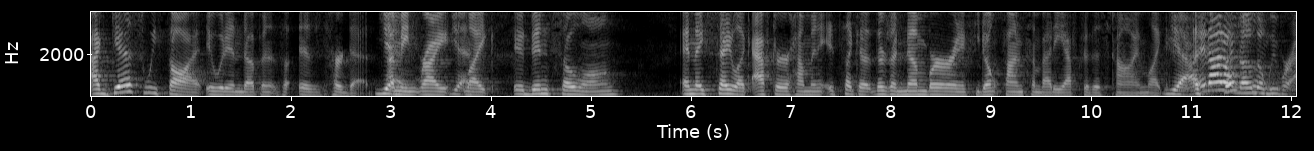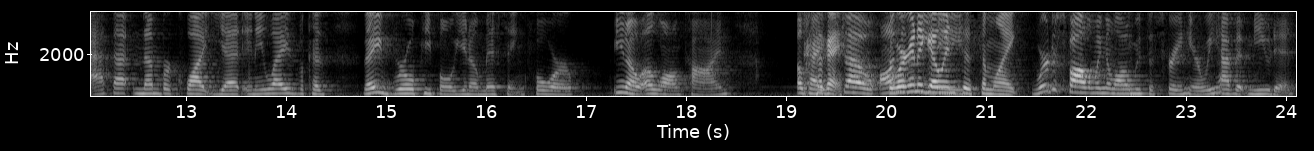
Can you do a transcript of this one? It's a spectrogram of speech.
I guess we thought it would end up as, as her dead. Yes, I mean, right? yes. Like it'd been so long, and they say like after how many? It's like a there's a number, and if you don't find somebody after this time, like yeah and i don't know that we were at that number quite yet anyways because they rule people you know missing for you know a long time okay, Okay, so so we're gonna go into some like we're just following along with the screen here. We have it muted.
